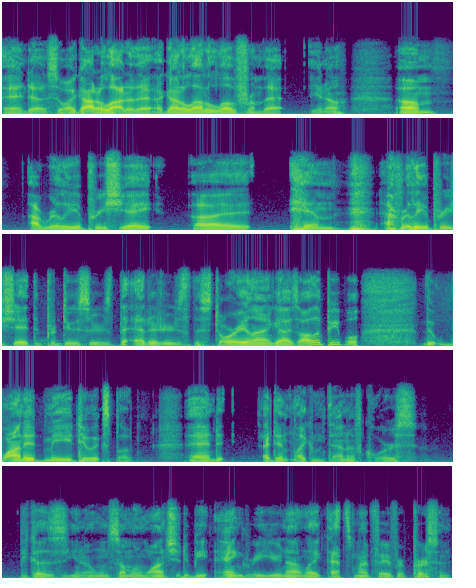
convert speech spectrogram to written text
and uh, so I got a lot of that. I got a lot of love from that. You know, um, I really appreciate uh, him. I really appreciate the producers, the editors, the storyline guys, all the people that wanted me to explode. And I didn't like them then, of course because you know when someone wants you to be angry you're not like that's my favorite person.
